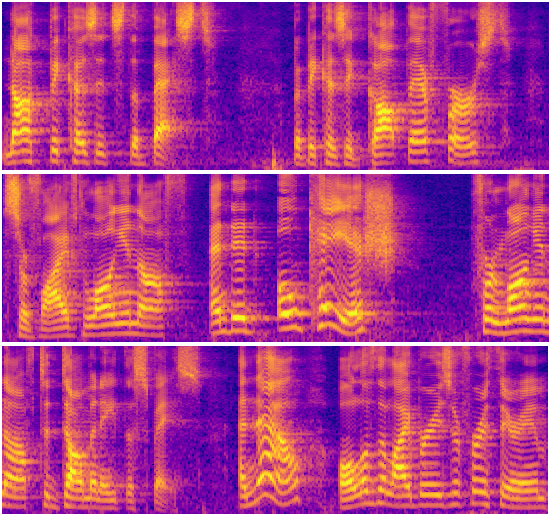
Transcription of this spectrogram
Not because it's the best, but because it got there first, survived long enough, and did okay-ish for long enough to dominate the space. And now, all of the libraries are for Ethereum.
